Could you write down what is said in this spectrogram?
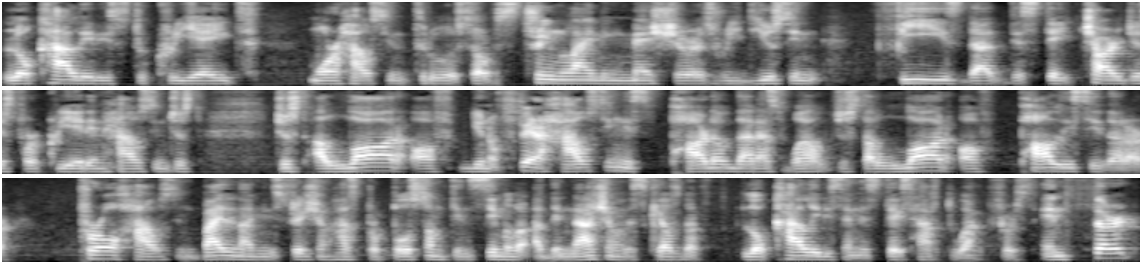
localities to create more housing through sort of streamlining measures, reducing fees that the state charges for creating housing. Just just a lot of you know fair housing is part of that as well. Just a lot of policy that are pro housing. Biden administration has proposed something similar at the national scales, but localities and states have to act first. And third,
